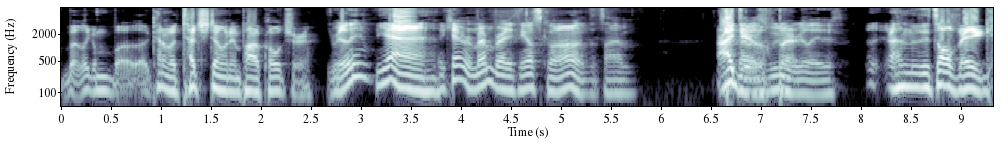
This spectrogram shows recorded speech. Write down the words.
but like a, kind of a touchstone in pop culture. really? Yeah, I can't remember anything else going on at the time. I that do, voodoo related. and it's all vague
